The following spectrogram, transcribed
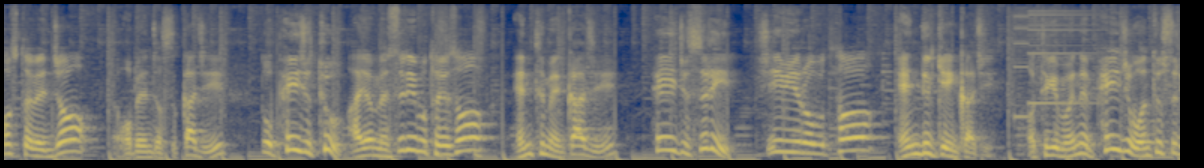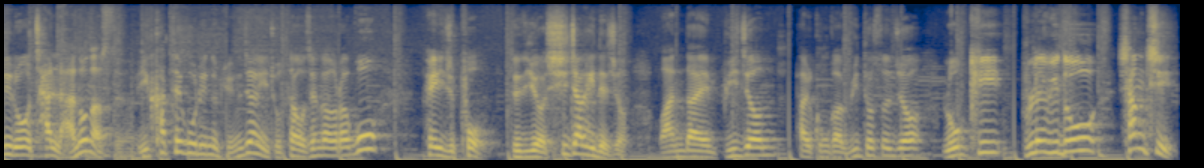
퍼스트 어벤져, 어벤져스까지 또 phase 2 아이언맨 3부터 해서 앤트맨까지 phase 3 시빌 워부터 엔드게임까지 어떻게 보면 phase 1, 2, 3로 잘 나눠놨어요. 이 카테고리는 굉장히 좋다고 생각을 하고 phase 4 드디어 시작이 되죠. 완다의 비전, 팔콘과 윈터 솔저, 로키, 블랙 위도우, 샹치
